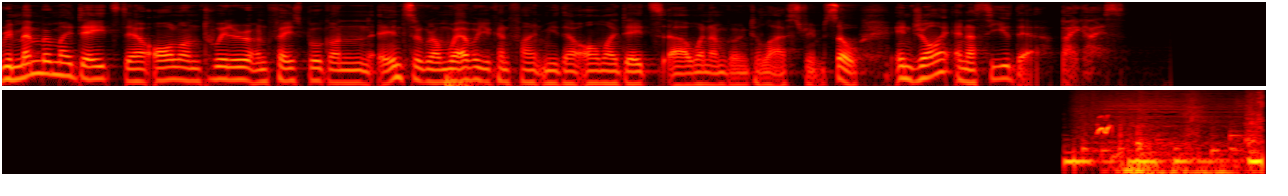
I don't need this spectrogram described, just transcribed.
Remember my dates, they're all on Twitter, on Facebook, on Instagram, wherever you can find me, they're all my dates uh, when I'm going to live stream. So enjoy and I'll see you there. Bye guys.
